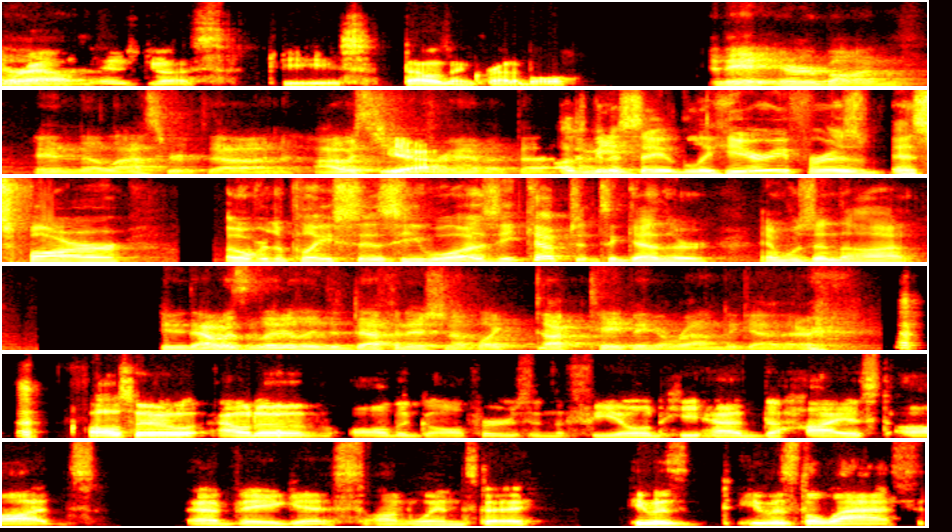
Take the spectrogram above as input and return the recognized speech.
had, uh, round is just jeez. That was incredible. They had Anirban in the last group though, and I was cheering Yeah. for him at that. I was mean, gonna say Lahiri for as as far over the place as he was, he kept it together and was in the hunt. dude, that was literally the definition of like duct taping around together. Also, out of all the golfers in the field, he had the highest odds at Vegas on Wednesday. He was he was the last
